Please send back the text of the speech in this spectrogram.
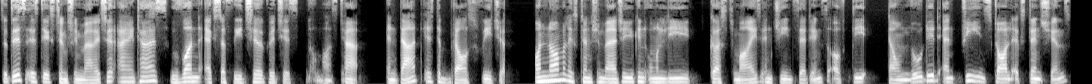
So this is the extension manager and it has one extra feature which is no must have and that is the browse feature. On normal extension manager, you can only customize and change settings of the downloaded and pre-installed extensions,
